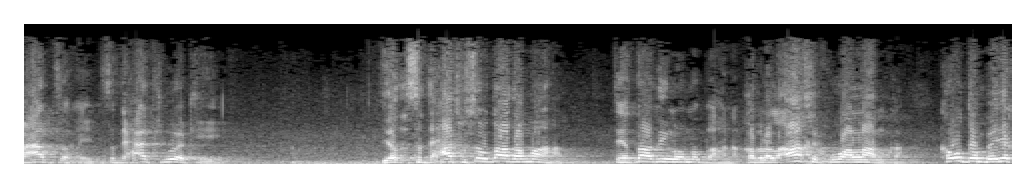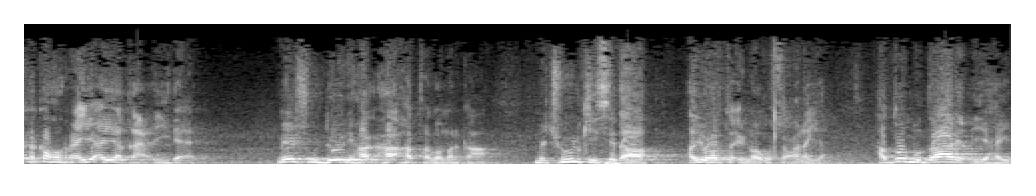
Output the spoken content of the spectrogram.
maxaad samayn saddexaadki waa kii saddexaadku sow daada maaha. Dee daadii looma baahna. Qabla alaakhirku waa laamka. Ka u dambeeya ka ka horreeya ayaa qaaciide ah. Meeshuu dooni ha tago markaa. Majhuulkii sidaa ayuu horta inoogu soconaya. Hadduu mudaaric yahay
